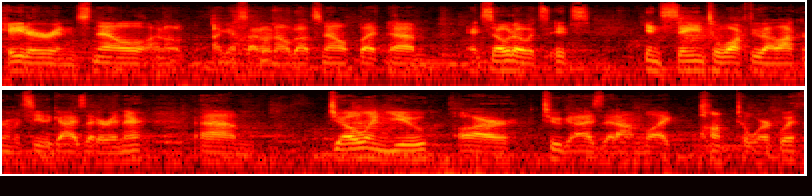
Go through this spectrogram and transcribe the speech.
Hader and Snell. I don't, I guess I don't know about Snell, but um, and Soto. It's it's insane to walk through that locker room and see the guys that are in there. Um, Joe and Yu are two guys that I'm like pumped to work with.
